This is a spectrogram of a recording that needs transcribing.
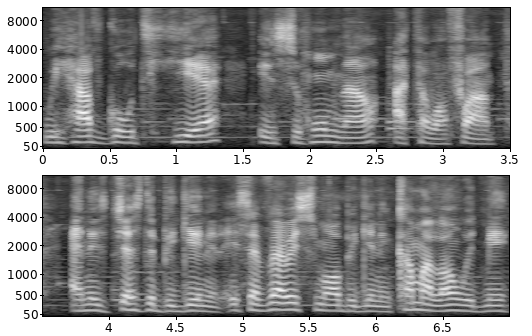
we have goats here in Suhum now at our farm and it's just the beginning. It's a very small beginning. Come along with me.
